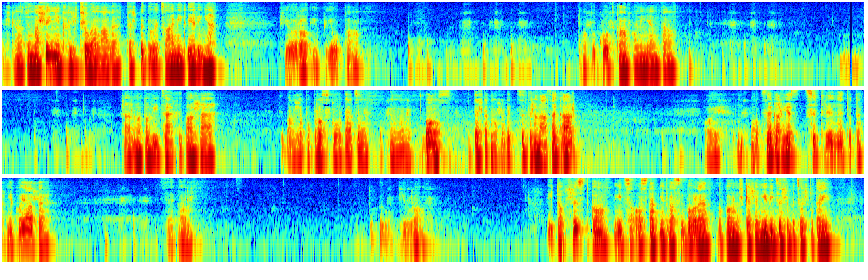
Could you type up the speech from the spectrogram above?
Jeszcze na ten naszyjnik liczyłem, ale też by były co najmniej dwie linie. Pióro i piłka. O tu kłódka pominięta. Czarno to widzę, chyba że chyba że po prostu dadzą mm, bonus. Też tak może być cytryna zegar. Oj, no zegar jest cytryny, to tak nie kojarzę. Zegar. Tu było pióro. I to wszystko. I co? Ostatnie dwa symbole. No powiem szczerze, nie widzę, żeby coś tutaj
